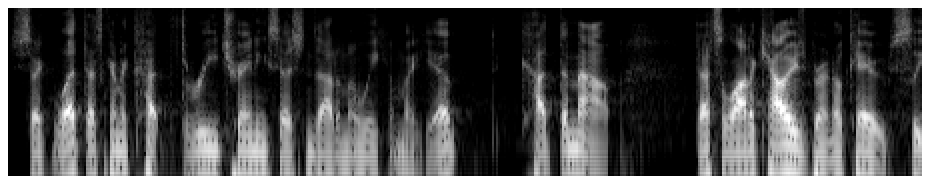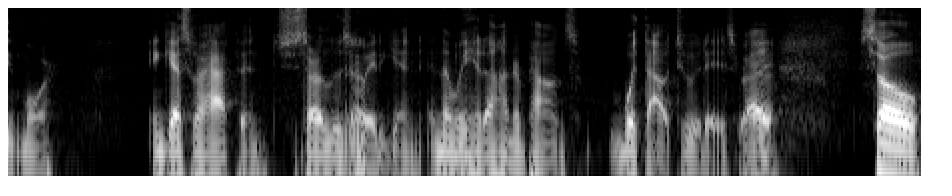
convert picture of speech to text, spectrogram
She's like, what? That's gonna cut three training sessions out of my week. I'm like, yep, cut them out. That's a lot of calories burned. Okay, sleep more. And guess what happened? She started losing Yep. weight again, and then we hit 100 pounds without two a days, right? So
